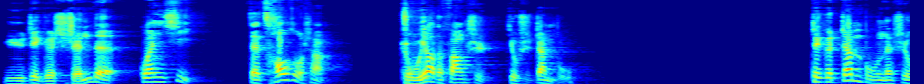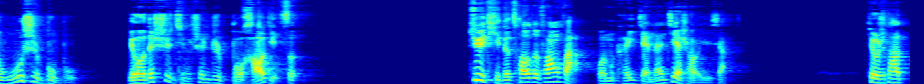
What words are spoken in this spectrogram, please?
与这个神的关系，在操作上，主要的方式就是占卜。这个占卜呢，是无事不卜，有的事情甚至卜好几次。具体的操作方法，我们可以简单介绍一下，就是他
